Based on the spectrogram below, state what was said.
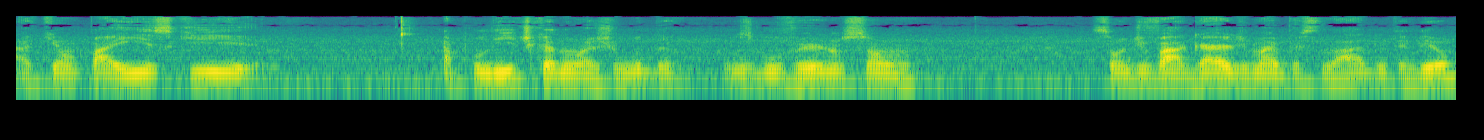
Aqui é um país que a política não ajuda, os governos são são devagar demais para esse lado, entendeu?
